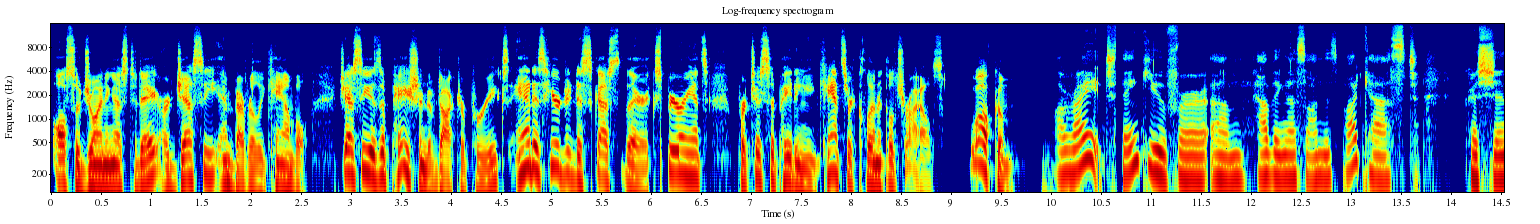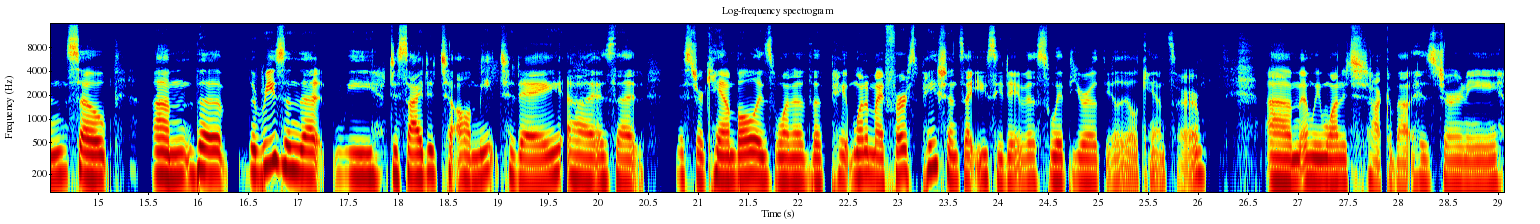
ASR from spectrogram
Also joining us today are Jesse and Beverly Campbell. Jesse is a patient of Dr. Parikh's and is here to discuss their experience participating in cancer clinical trials. Welcome. All right. Thank you for um, having us on this podcast, Christian. So, um, the the reason that we decided to all meet today uh, is that Mr. Campbell is one of the pa- one of my first patients at UC Davis with urothelial cancer, um, and we wanted to talk about his journey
